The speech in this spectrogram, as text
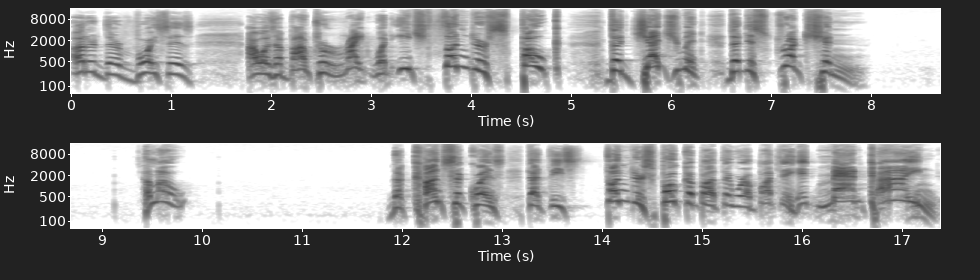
uttered their voices, I was about to write what each thunder spoke the judgment, the destruction. Hello? The consequence that these thunders spoke about, they were about to hit mankind.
